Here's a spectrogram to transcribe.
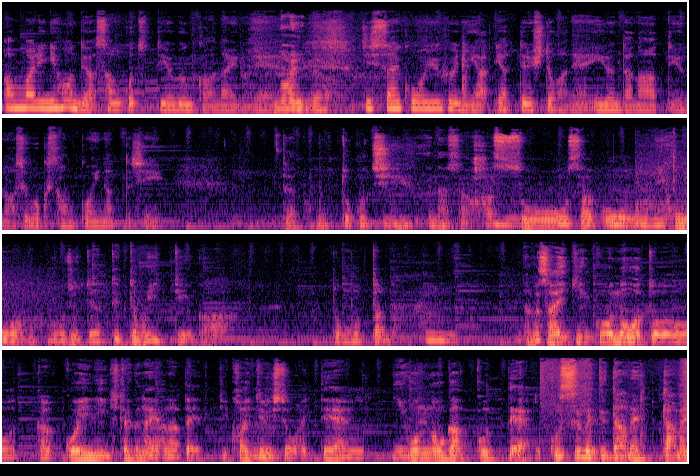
あんまり日本では散骨っていう文化はないのでないね。実際こういうふうにややってる人がねいるんだなっていうのはすごく参考になったし、やっぱもっとこう自由なさ発想をさ、こううん。この日本はもうちょっとやっていってもいいっていうかと思ったんだよね。うん。なんか最近こうノートを学校に行きたくないあなたへって書いてる人がいて、うん日本の学校ってこう全てダメダメ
